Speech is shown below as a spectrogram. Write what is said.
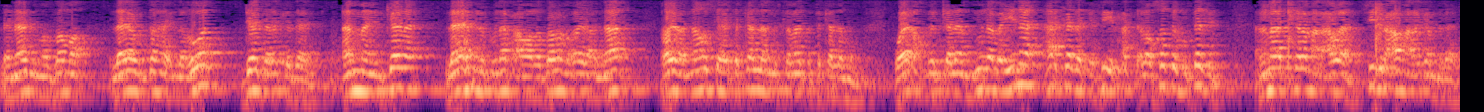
لأن هذه المظلمة لا يردها إلا هو. جاد لك ذلك. أما إن كان لا يملك نفعا ولا ضرر غير أنها غير أنه سيتكلم مثل ما تتكلمون ويأخذ الكلام دون بينا هكذا كثير. حتى لو سطر ملتزم أنا ما أتكلم عن العوام. سيد العوام على جنب الآن.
